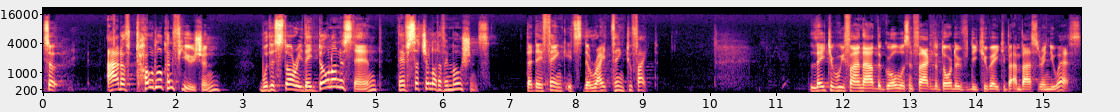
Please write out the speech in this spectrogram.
So, out of total confusion with a story they don't understand, they have such a lot of emotions that they think it's the right thing to fight. Later, we found out the girl was, in fact, the daughter of the Kuwaiti ambassador in the US.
